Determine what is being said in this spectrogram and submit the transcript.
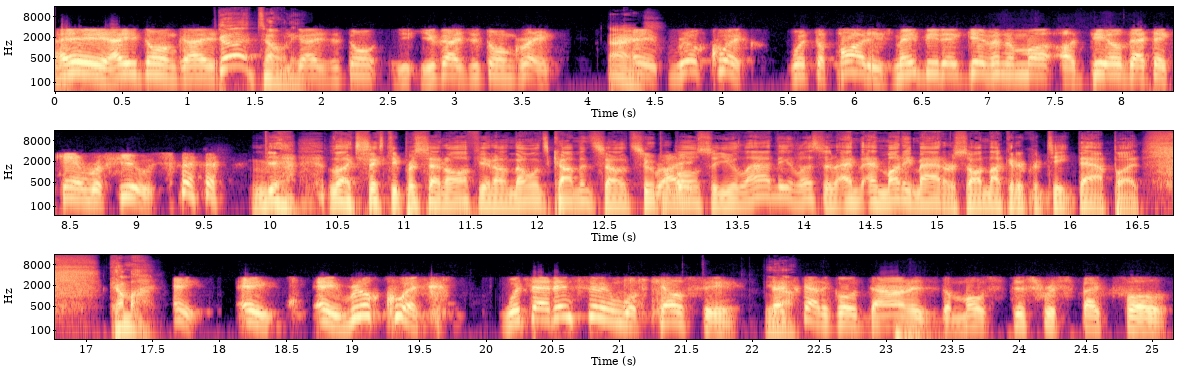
Hey, how you doing, guys? Good, Tony. You guys are doing. You guys are doing great. Thanks. Hey, real quick with the parties, maybe they're giving them a, a deal that they can't refuse. Yeah, like sixty percent off. You know, no one's coming, so it's Super Right. Bowl. So you allow me listen, and, and money matters. So I'm not going to critique that, but come on. Hey, hey, hey, real quick. With that incident with Kelce, Yeah. that's got to go down as the most disrespectful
